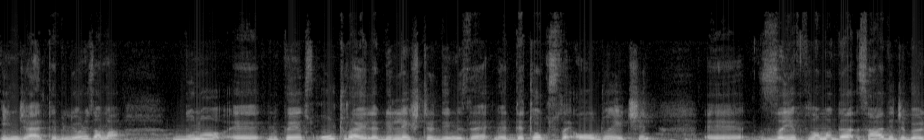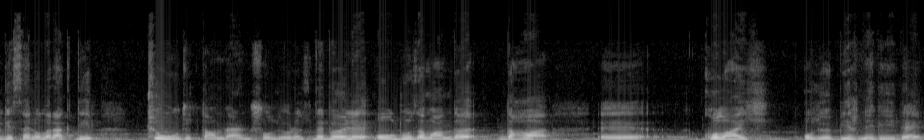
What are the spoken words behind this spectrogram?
inceltebiliyoruz ama bunu e, Lupex Ultra ile birleştirdiğimizde ve detoksla olduğu için e, zayıflamada sadece bölgesel olarak değil tüm vücuttan vermiş oluyoruz ve böyle olduğu zaman da daha e, kolay oluyor bir nevi de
